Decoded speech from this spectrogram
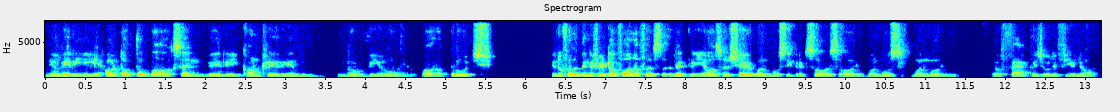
Yeah, very out of the box and very contrarian know, view or approach. You know, for the benefit of all of us, let me also share one more secret sauce or one more one more uh, fact visual if you know.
